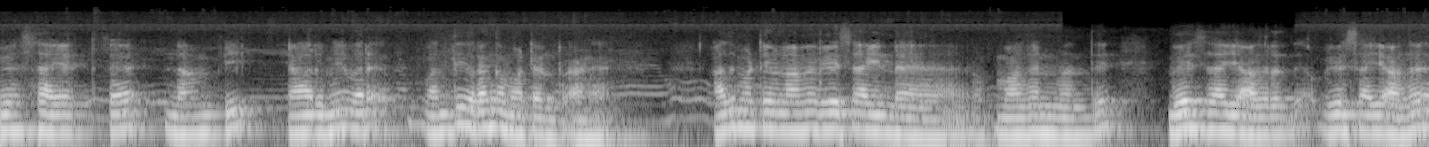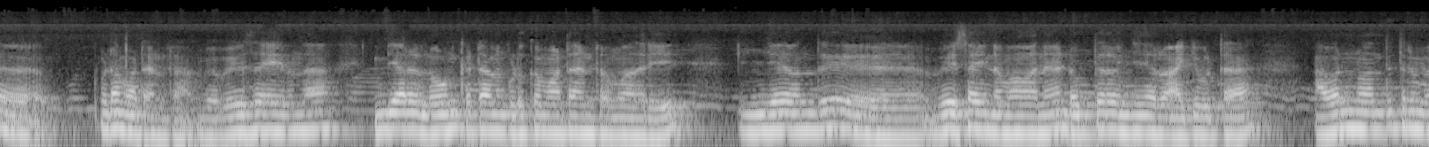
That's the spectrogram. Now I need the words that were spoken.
விவசாயத்தை நம்பி யாருமே வர வந்து இறங்க மாட்டேன்றாங்க. அது மட்டும் இல்லாமல் விவசாயின்ற மகன் வந்து விவசாயி ஆகிறது விவசாயியாக விட மாட்டேன்றான். இப்போ விவசாயி இருந்தால் இந்தியாவில் லோன் கட்டாலும் கொடுக்க மாட்டேன்ற மாதிரி இங்கே வந்து விவசாயி மகனை டாக்டரோ இன்ஜினியரோ ஆக்கி விட்டா அவன் வந்து திரும்ப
